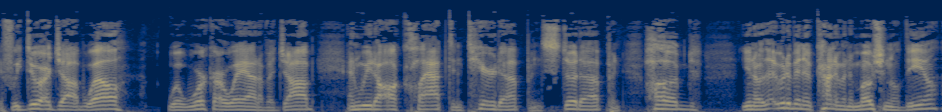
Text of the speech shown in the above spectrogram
If we do our job well, we'll work our way out of a job. And we'd all clapped and teared up and stood up and hugged. You know, that would have been a kind of an emotional deal.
